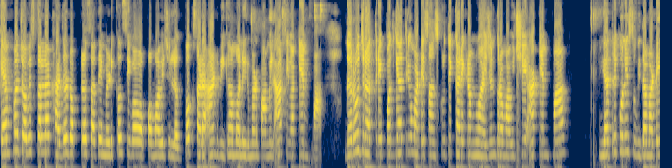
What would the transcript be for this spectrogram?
કેમ્પમાં ચોવીસ કલાક હાજર ડોક્ટર સાથે મેડિકલ સેવાઓ આપવામાં આવી છે. લગભગ સાડા આઠ વીઘામાં નિર્માણ પામેલ આ સેવા કેમ્પમાં દરરોજ રાત્રે પદયાત્રીઓ માટે સાંસ્કૃતિક કાર્યક્રમનું આયોજન કરવામાં આવ્યું છે. આ કેમ્પમાં યાત્રિકોની સુવિધા માટે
